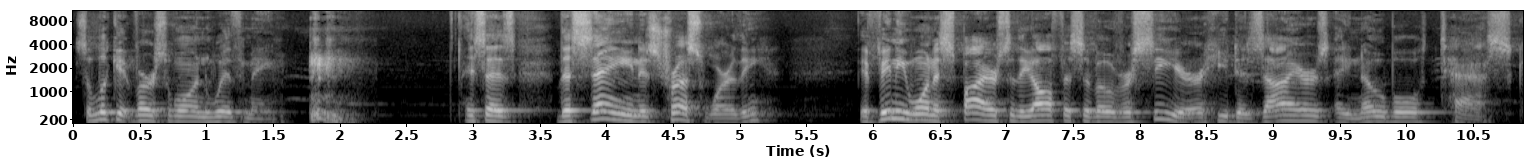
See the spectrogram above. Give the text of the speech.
So look at verse 1 with me. it says, The saying is trustworthy. If anyone aspires to the office of overseer, he desires a noble task.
